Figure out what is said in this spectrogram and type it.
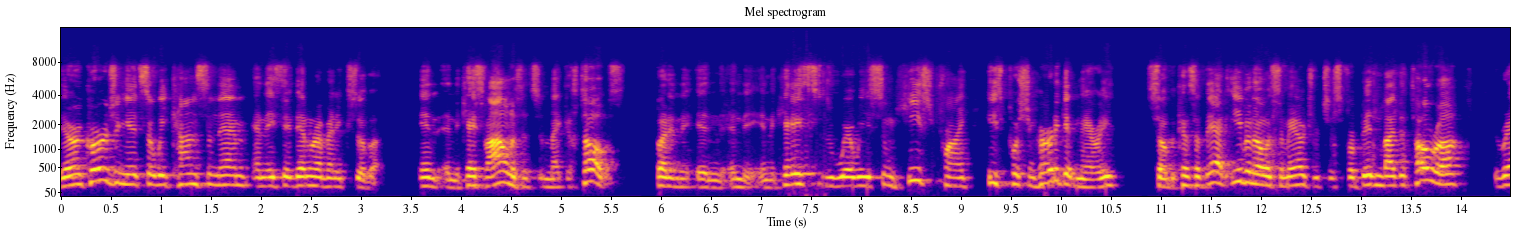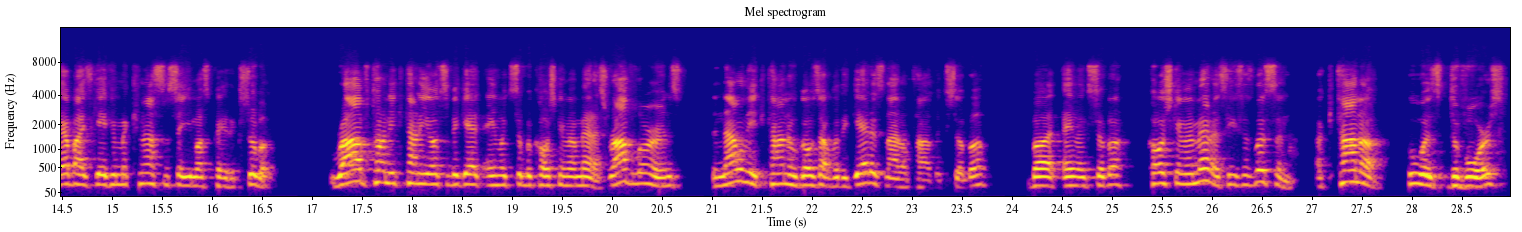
they're encouraging it, so we cancel them, and they say they don't have any ksuba. In, in the case of Alnus, it's Mekach Tos. But in the, in, in, the, in the cases where we assume he's trying, he's pushing her to get married. So because of that, even though it's a marriage which is forbidden by the Torah, the rabbis gave him a knas and say you must pay the ksuba. Rav Tani Ktani Yotze Beget Ein Ksuba Koshkim Amenes. Rav learns that not only a Ktana who goes out with a get is not entitled to ksuba, but Ein Ksuba Koshkim Amenes. He says, listen, a Ktana who was divorced,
